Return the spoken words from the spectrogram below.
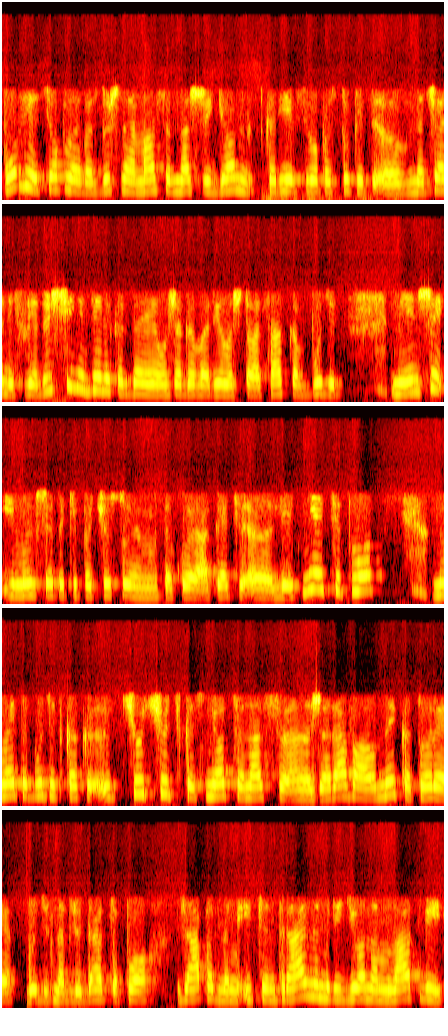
Более теплая воздушная масса в наш регион, скорее всего, поступит э, в начале следующей недели, когда я уже говорила, что осадков будет меньше, и мы все-таки почувствуем такое опять э, летнее тепло но это будет как э, чуть-чуть коснется нас э, жара волны, которая будет наблюдаться по западным и центральным регионам Латвии.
